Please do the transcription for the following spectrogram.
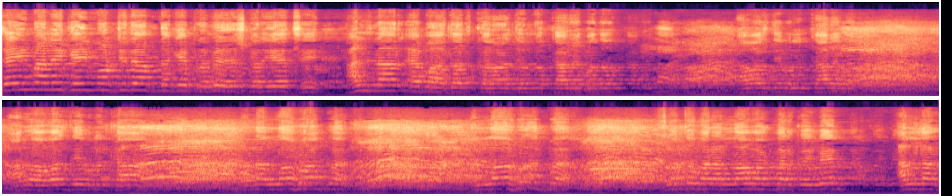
যেই মালিক এই মসজিদে আপনাকে প্রবেশ করিয়েছে, আল্লাহর আবাদত করার জন্য কার আবাদত আওয়াজ দিয়ে বলেন, কার আবাদত আরও আওয়াজ দিয়ে বলেন, কার? আল্লাহর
